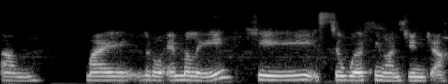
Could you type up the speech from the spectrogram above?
Um, my little Emily, she is still working on ginger.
